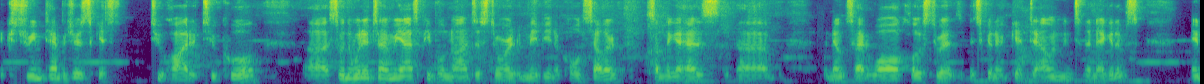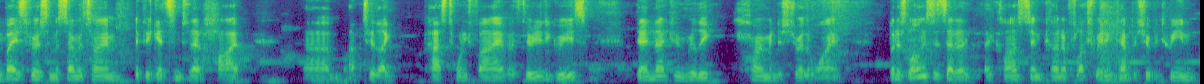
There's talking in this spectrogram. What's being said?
extreme temperatures, gets too hot or too cool. Uh, so in the wintertime, we ask people not to store it maybe in a cold cellar, something that has uh, an outside wall close to it, it's going to get down into the negatives. And vice versa in the summertime, if it gets into that hot, um, up to like past 25 or 30 degrees, then that can really harm and destroy the wine. But as long as it's at a, a constant kind of fluctuating temperature between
